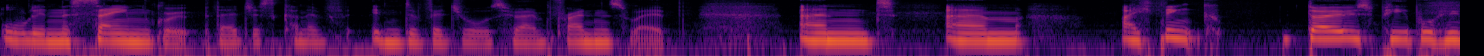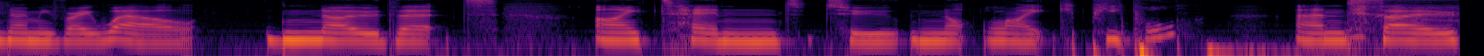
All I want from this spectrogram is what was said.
all in the same group. They're just kind of individuals who I'm friends with, and um, I think those people who know me very well know that I tend to not like people, and so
